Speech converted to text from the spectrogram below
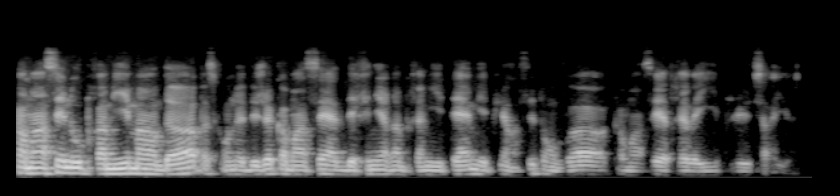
commencer nos premiers mandats parce qu'on a déjà commencé à définir un premier thème et puis ensuite, on va commencer à travailler plus sérieusement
